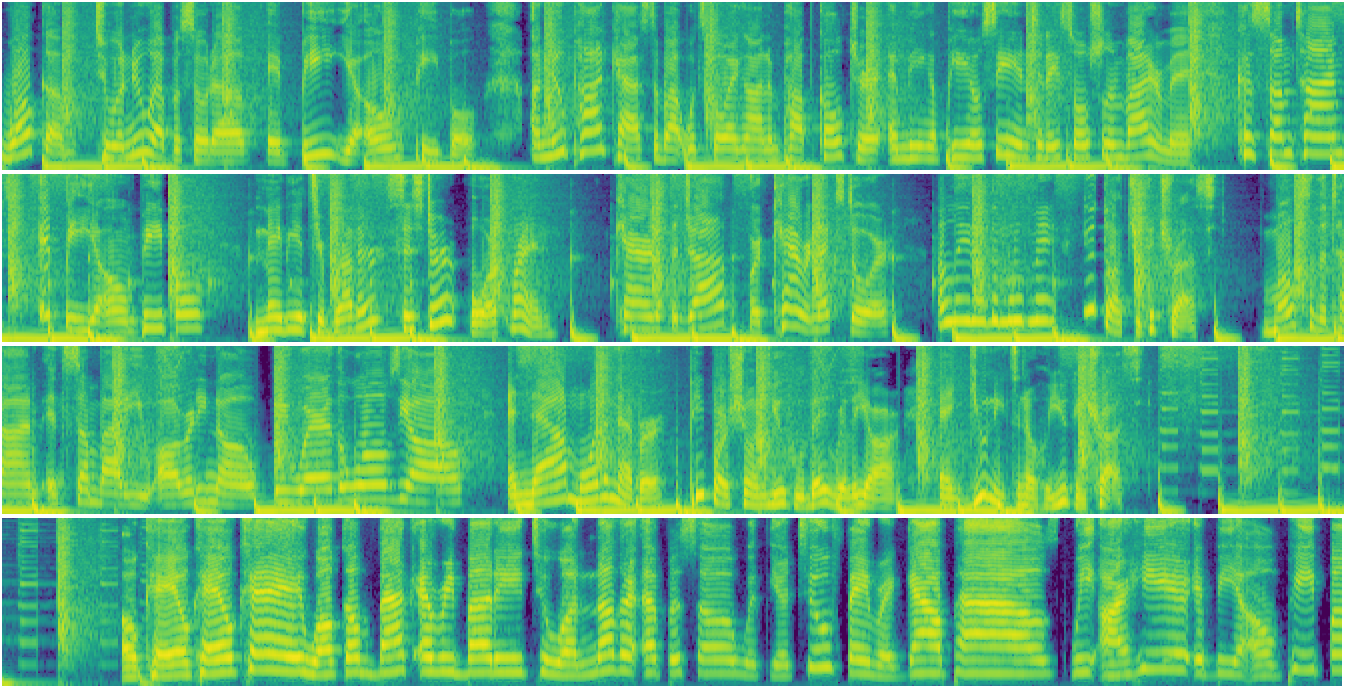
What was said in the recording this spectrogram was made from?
Welcome to a new episode of It Be Your Own People, a new podcast about what's going on in pop culture and being a POC in today's social environment. Because sometimes it be your own people. Maybe it's your brother, sister, or friend. Karen at the job or Karen next door. A leader of the movement you thought you could trust. Most of the time, it's somebody you already know. Beware the wolves, y'all. And now more than ever, people are showing you who they really are, and you need to know who you can trust. Okay, okay, okay. Welcome back, everybody, to another episode with your two favorite gal pals. We are here. It be your own people.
